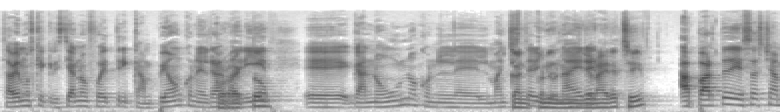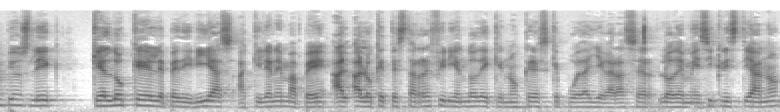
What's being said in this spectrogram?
Sabemos que Cristiano fue tricampeón con el Real Madrid. Eh, ganó uno con el, Manchester United. United sí. Aparte de esas Champions League ¿Qué es lo que le pedirías a Kylian Mbappé a, lo que te estás refiriendo de que no crees que pueda llegar a ser lo de Messi Cristiano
